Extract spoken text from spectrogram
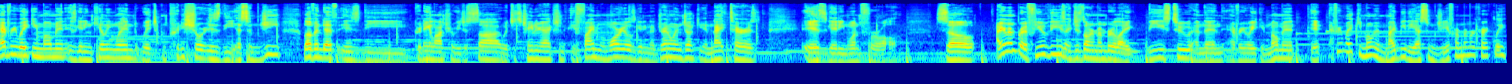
Every Waking Moment is getting Killing Wind, which I'm pretty sure is the SMG. Love and Death is the grenade launcher we just saw, which is Chain Reaction. A Fine Memorial is getting Adrenaline Junkie, and Night Terror is is getting one for all. So I remember a few of these. I just don't remember like these two, and then every waking moment. It, every waking moment might be the SMG if I remember correctly,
